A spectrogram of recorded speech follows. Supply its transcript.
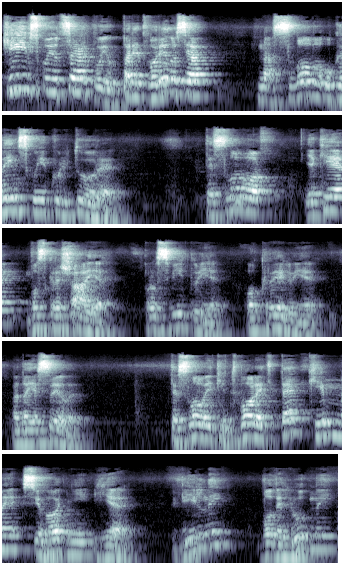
Київською церквою, перетворилося на слово української культури. Те слово, яке воскрешає, просвітлює, окрилює, надає сили. Те слово, яке творить те, ким ми сьогодні є. Вільний, волелюбний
